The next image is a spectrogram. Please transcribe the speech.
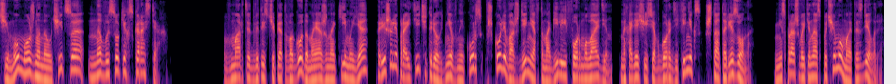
Чему можно научиться на высоких скоростях? В марте 2005 года моя жена Ким и я решили пройти четырехдневный курс в школе вождения автомобилей Формула-1, находящейся в городе Феникс, штат Аризона. Не спрашивайте нас, почему мы это сделали.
